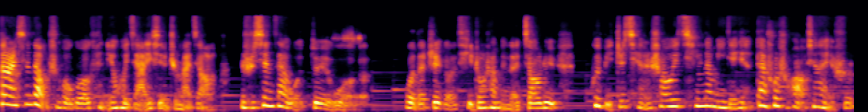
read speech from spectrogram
当然，现在我吃火锅肯定会加一些芝麻酱了。就是现在我对我我的这个体重上面的焦虑会比之前稍微轻那么一点点，但说实话，我现在也是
